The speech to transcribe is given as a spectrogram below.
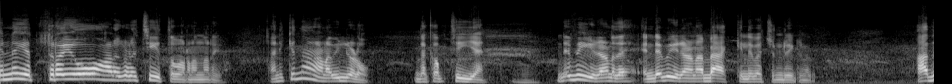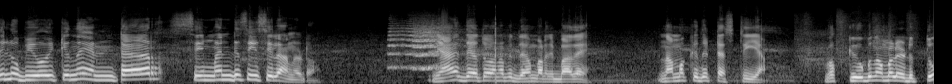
എന്നെ എത്രയോ ആളുകൾ ചീത്ത പറഞ്ഞെന്നറിയോ? എനിക്ക് നാണവില്ലടോ ഇതൊക്കെ ചെയ്യാൻ. എന്റെ വീടാണിത് എന്റെ വീടാണ് ആ ബാക്കിൽ വെച്ചുകൊണ്ടിരിക്കുന്നത് അതിലുപയോഗിക്കുന്ന എന്റയർ സിമന്റ് സി സിയിലാണ് കേട്ടോ. ഞാൻ ഇദ്ദേഹത്തെ പറഞ്ഞപ്പോൾ ഇദ്ദേഹം പറഞ്ഞു ബാധേ നമുക്കിത് ടെസ്റ്റ് ചെയ്യാം. അപ്പോൾ ക്യൂബ് നമ്മൾ എടുത്തു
